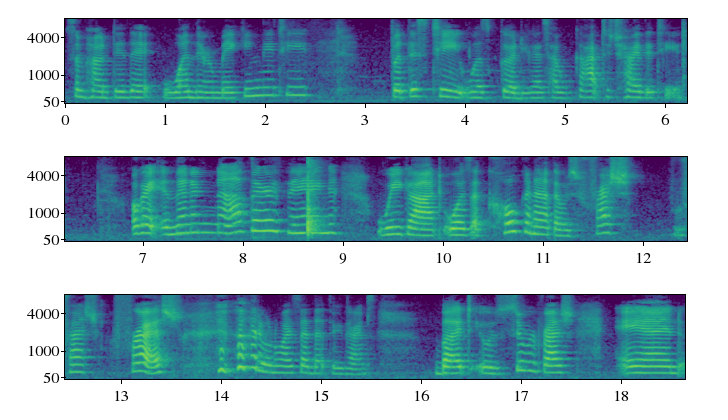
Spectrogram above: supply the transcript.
somehow did it when they were making the tea. But this tea was good. You guys have got to try the tea. Okay, and then another thing we got was a coconut that was fresh fresh, fresh. I don't know why I said that three times, but it was super fresh and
